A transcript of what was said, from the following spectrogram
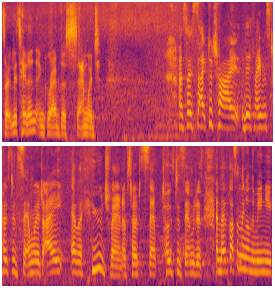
So let's head in and grab this sandwich. I'm so psyched to try their famous toasted sandwich. I am a huge fan of toasted sandwiches, and they've got something on the menu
